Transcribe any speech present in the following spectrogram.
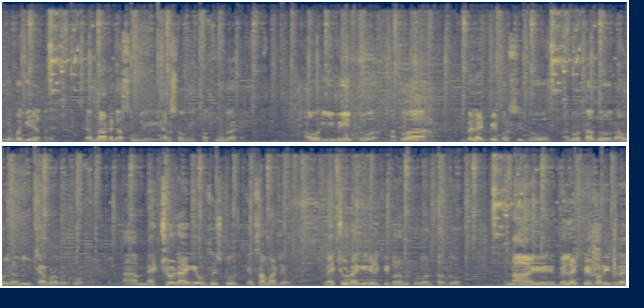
ಇದ್ರ ಬಗ್ಗೆ ಹೇಳ್ತಾರೆ? ಕರ್ನಾಟಕ ಅಸೆಂಬ್ಲಿ ಎರಡು ಸಾವಿರದ ಇಪ್ಪತ್ತ್ಮೂರಾಗ ಅವಾಗ ಇ ವಿ ಇತ್ತು, ಅಥವಾ ಬ್ಯಾಲೆಟ್ ಪೇಪರ್ಸ್ ಇದ್ದು ಅನ್ನುವಂಥದ್ದು ರಾಹುಲ್ ಗಾಂಧಿ ವಿಚಾರ ಮಾಡಬೇಕು. ಮ್ಯಾಚ್ಯೂರ್ಡ್ ಆಗಿ ಒಂದಷ್ಟು ಕೆಲಸ ಮಾಡಲಿ ಅವರು. ಮ್ಯಾಚ್ಯೂರ್ಡ್ ಆಗಿ ಹೇಳಿಕೆಗಳನ್ನು ಕೊಡುವಂಥದ್ದು ನಾ ಈ ಬ್ಯಾಲೆಟ್ ಪೇಪರ್ ಇದ್ರೆ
